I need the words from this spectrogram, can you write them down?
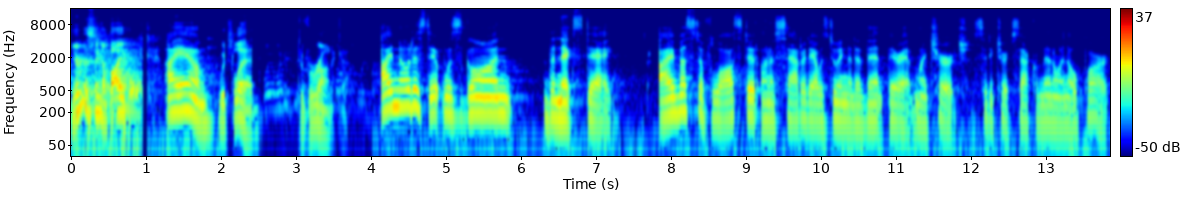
You're missing a Bible. I am. Which led to Veronica. I noticed it was gone the next day. I must have lost it on a Saturday. I was doing an event there at my church, City Church Sacramento in Oak Park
